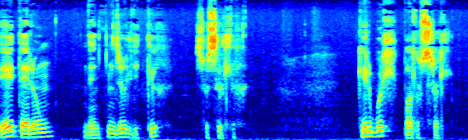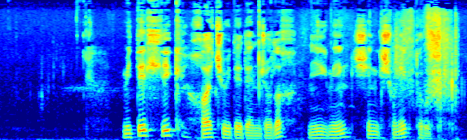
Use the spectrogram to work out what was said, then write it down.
дээд ариун нандин зүйл итгэх, сүсэглэх, гэр бүл боловсрол, мэдээллийг хойч үедээ дамжуулах, нийгмийн шин гишүүнийг төрүүлэх.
